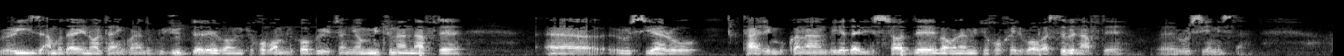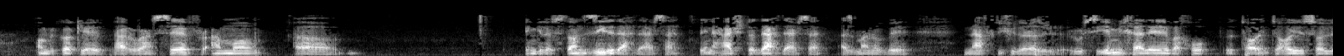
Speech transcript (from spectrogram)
ریز اما در این حال تعیین کننده وجود داره و اون که خب آمریکا و بریتانیا می‌تونن نفت روسیه رو تحریم بکنن به یه دلیل ساده و اونم که خب خیلی وابسته به نفت روسیه نیستن. آمریکا که تقریبا صفر اما انگلستان زیر ده درصد بین 8 تا ده درصد از منابع نفتیشو داره از روسیه می‌خره و خب تا انتهای سال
